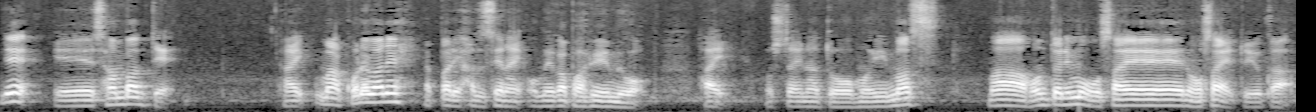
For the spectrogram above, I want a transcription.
で、えー、3番手、はい。まあ、これはね、やっぱり外せないオメガパフュームを、はい、押したいなと思います。まあ、本当にもう抑えの抑えというか、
